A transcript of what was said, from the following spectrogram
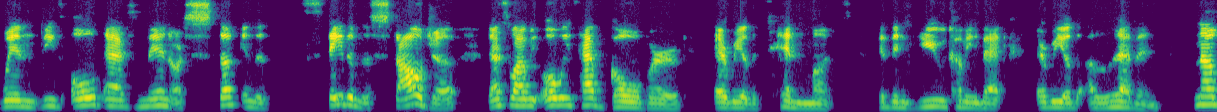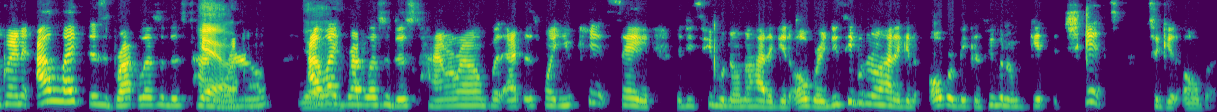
when these old ass men are stuck in the state of nostalgia. That's why we always have Goldberg every other 10 months and then you coming back every other 11. Now, granted, I like this Brock Lesnar this time Yeah. around. I like Brock Lesnar this time around, but at this point, you can't say that these people don't know how to get over. it. These people don't know how to get over because people don't get the chance to get over.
